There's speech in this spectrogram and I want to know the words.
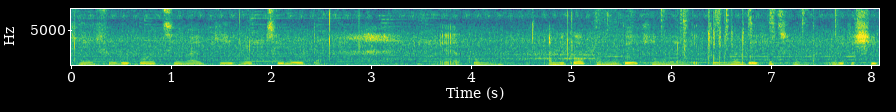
কি শুরু করেছে ভাই? কি হচ্ছিল এটা? এরকম। আমি কখনো দেখিনি আগে। তোমরা দেখেছ? দেখি শিব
